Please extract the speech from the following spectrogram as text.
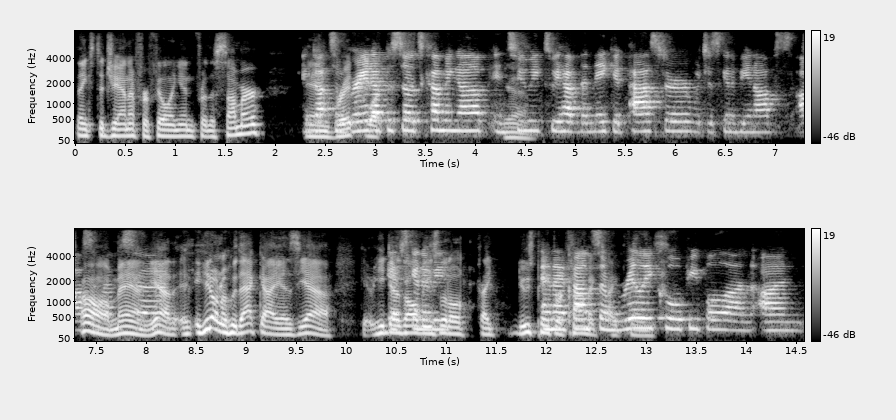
Thanks to Jana for filling in for the summer. We got some Britt, great what? episodes coming up. In yeah. two weeks, we have the Naked Pastor, which is going to be an awesome. Oh episode. man, yeah. If you don't know who that guy is, yeah, he does it's all these be, little like newspaper. And I found some really things. cool people on on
